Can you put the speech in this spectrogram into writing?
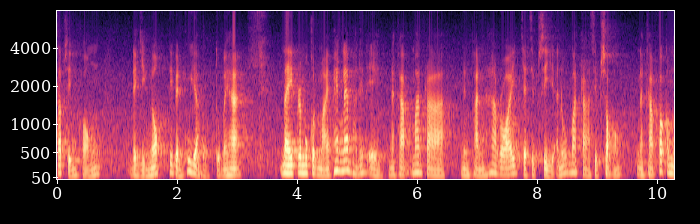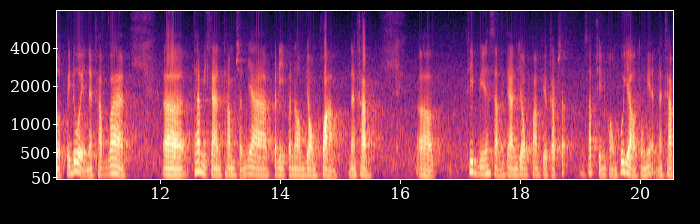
ทรัพย์สินของเด็กหญิงนกที่เป็นผู้ใหญ่ถูกไหมฮะในประมวลกฎหมายแพ่งและพาณิชย์เองนะครับมาตรา 1574 อนุมาตรา 12 นะครับก็กำหนดไปด้วยนะครับว่า ถ้ามีการทำสัญญาปณีประนอมยอมความนะครับที่มีลักษณะเป็นการยอมความเกี่ยวกับทรัพย์สินของผู้เยาว์ตรงนี้นะครับ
